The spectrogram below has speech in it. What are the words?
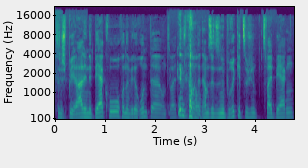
so eine Spirale in den Berg hoch und dann wieder runter und so weiter. Genau. Dann haben sie so eine Brücke zwischen zwei Bergen.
